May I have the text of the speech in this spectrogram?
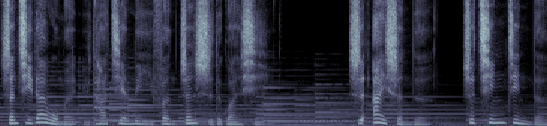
神期待我们与他建立一份真实的关系。是爱神的，是亲近的，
